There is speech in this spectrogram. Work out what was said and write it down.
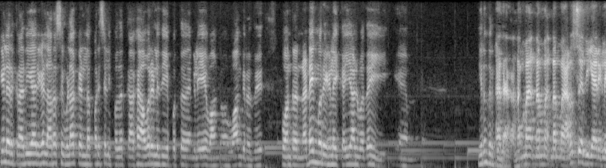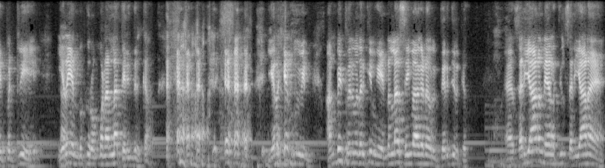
கீழே இருக்கிற அதிகாரிகள் அரசு விழாக்களில் பரிசீலிப்பதற்காக அவர் எழுதிய புத்தகங்களையே வாங்க வாங்குறது போன்ற நடைமுறைகளை கையாள்வதை இருந்திருக்கு நம்ம நம்ம நம்ம அரசு அதிகாரிகளை பற்றி இறையன்புக்கு ரொம்ப நல்லா தெரிந்திருக்கிறது. இறையன்புவின் அன்பை பெறுவதற்கு இவங்க என்னெல்லாம் செய்வாங்கன்னு அவருக்கு தெரிஞ்சிருக்குது. சரியான நேரத்தில் சரியான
